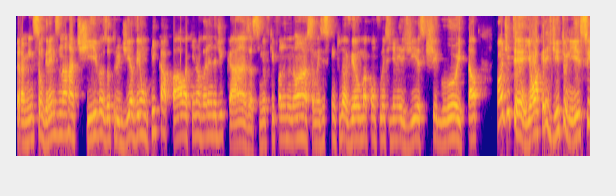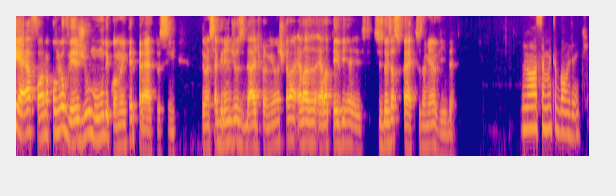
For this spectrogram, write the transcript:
para mim são grandes narrativas. Outro dia veio um pica-pau aqui na varanda de casa, assim, eu fiquei falando, nossa, mas isso tem tudo a ver com uma confluência de energias que chegou e tal. Pode ter, e eu acredito nisso, e é a forma como eu vejo o mundo e como eu interpreto, assim. Então, essa grandiosidade, para mim, eu acho que ela, ela, ela teve esses dois aspectos na minha vida. Nossa, muito bom, gente.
